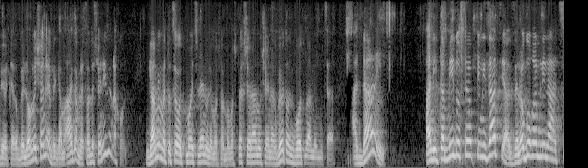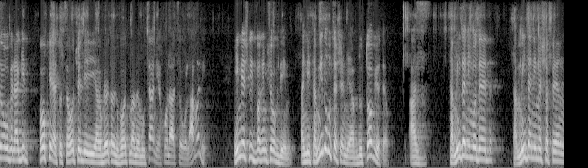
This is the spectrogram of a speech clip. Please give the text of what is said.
ויותר, ולא משנה, וגם אגב, לצד השני זה נכון. גם אם התוצאות, כמו אצלנו למשל, במשפך שלנו, שהן הרבה יותר גבוהות מהממוצע, עדיין אני תמיד עושה אופטימיזציה, זה לא גורם לי לעצור ולהגיד, אוקיי, התוצאות שלי הרבה יותר גבוהות מהממוצע, אני יכול לעצור. למה לי? אם יש לי דברים שעובדים, אני תמיד רוצה שהם יעבדו טוב יותר. אז תמיד אני מודד, תמיד אני משפר.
